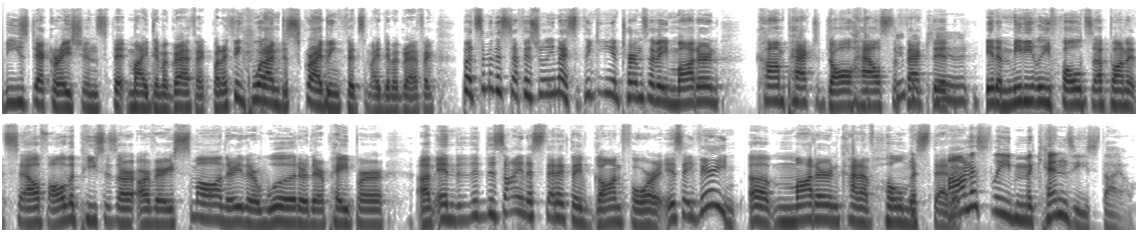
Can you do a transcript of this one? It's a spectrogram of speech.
these decorations fit my demographic, but I think what I'm describing fits my demographic. But some of this stuff is really nice. Thinking in terms of a modern, compact dollhouse, the Super fact that it immediately folds up on itself. All the pieces are, are very small and they're either wood or they're paper. Um, and the, the design aesthetic they've gone for is a very uh, modern kind of home aesthetic. Honestly, Mackenzie style.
